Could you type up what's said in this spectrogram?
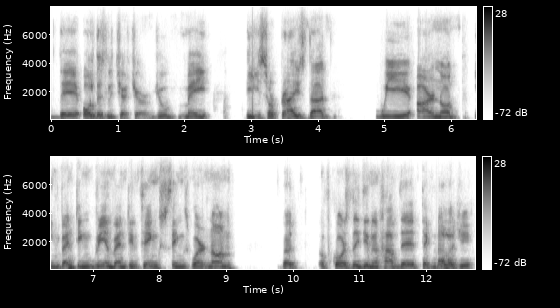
the oldest literature. You may be surprised that we are not inventing, reinventing things. Things were known, but of course they didn't have the technology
